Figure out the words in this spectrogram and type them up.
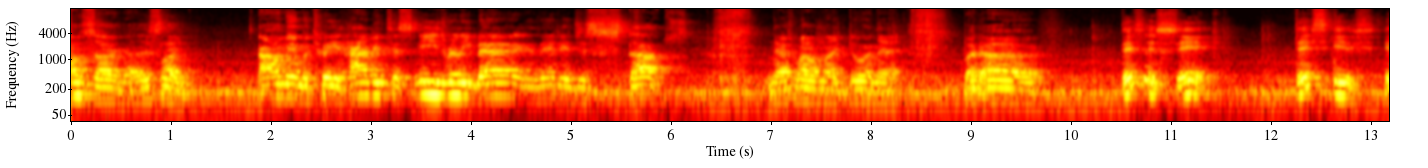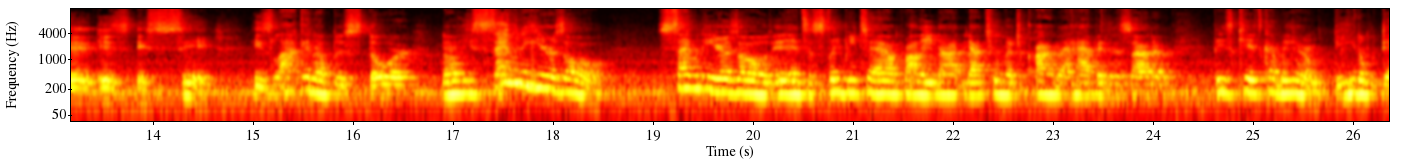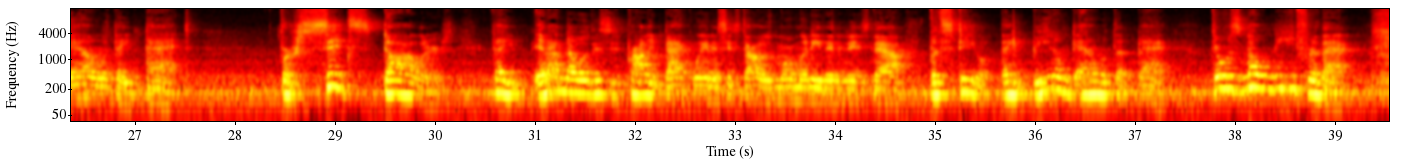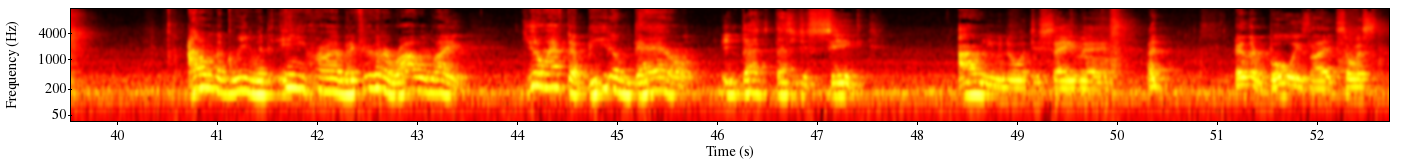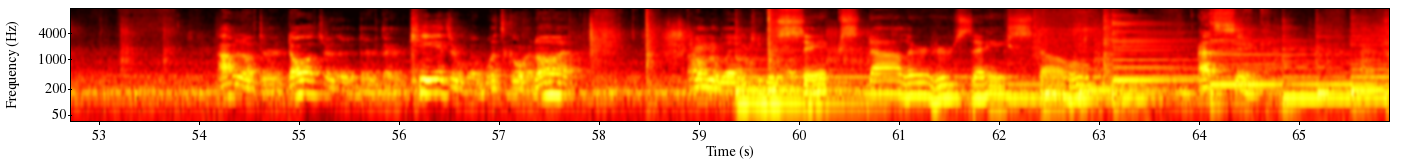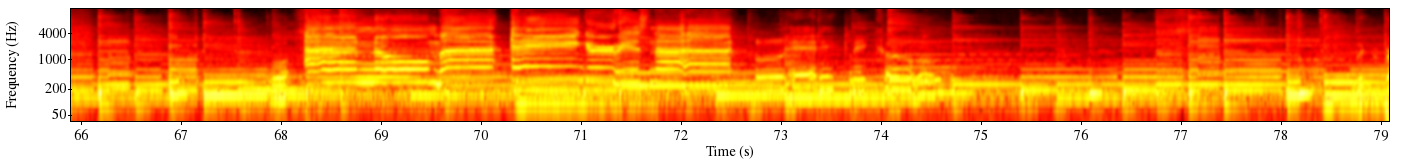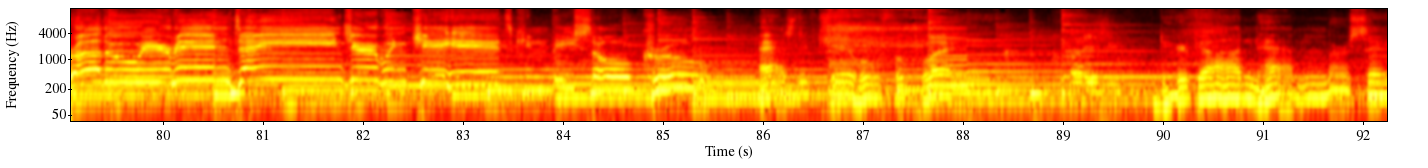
I'm sorry, guys. It's like I'm in between having to sneeze really bad and then it just stops. And that's why I'm like doing that. But uh this is sick. This is is is sick. He's locking up his store. No, he's 70 years old. 70 years old. It's a sleepy town. Probably not not too much crime that happens inside of. These kids come in here and beat them down with a bat for six dollars. They and I know this is probably back when and six dollars more money than it is now, but still, they beat him down with a bat. There was no need for that. I don't agree with any crime, but if you're gonna rob him, like you don't have to beat him down. It, that that's just sick. I don't even know what to say, man. Like, and they're boys, like so. It's I don't know if they're adults or they're, they're, they're kids or what, what's going on. I'm gonna let keep it. six dollars they stole. That's sick. Well, I know my anger is not politically cool. But, brother, we're in danger when kids can be so cruel as to kill for play. Dear God, and have mercy.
